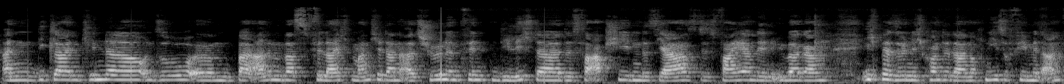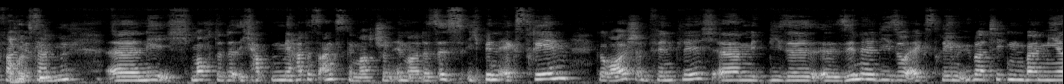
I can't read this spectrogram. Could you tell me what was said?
an die kleinen Kinder und so, ähm, bei allem, was vielleicht manche dann als schön empfinden, die Lichter, das Verabschieden des Jahres, das Feiern, den Übergang. Ich persönlich konnte da noch nie so viel mit anfangen. Deshalb, äh, nee, ich mochte, das, ich habe mir hat es Angst gemacht schon immer. Das ist, ich bin extrem geräuschempfindlich äh, mit diese äh, Sinne, die so extrem überticken bei mir.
